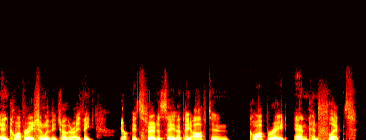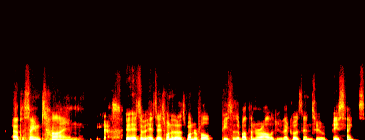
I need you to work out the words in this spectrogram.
in cooperation with each other i think yeah. it's fair to say that they often cooperate and conflict at the same time yes. it's a it's, it's one of those wonderful pieces about the neurology that goes into these things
